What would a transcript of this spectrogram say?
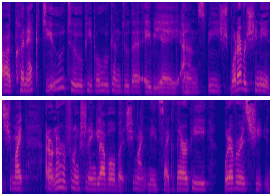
uh, connect you to people who can do the ABA and speech, whatever she needs. She might, I don't know her functioning level, but she might need psychotherapy. Whatever is she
